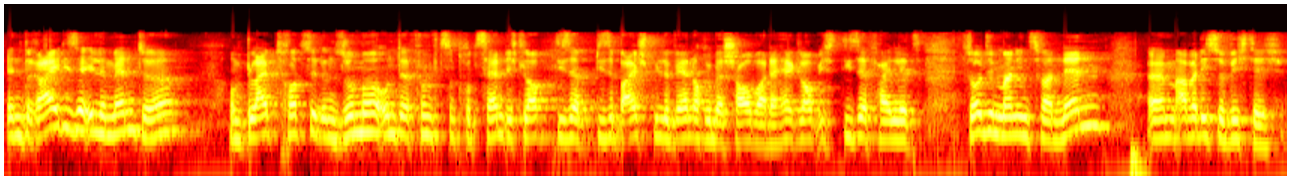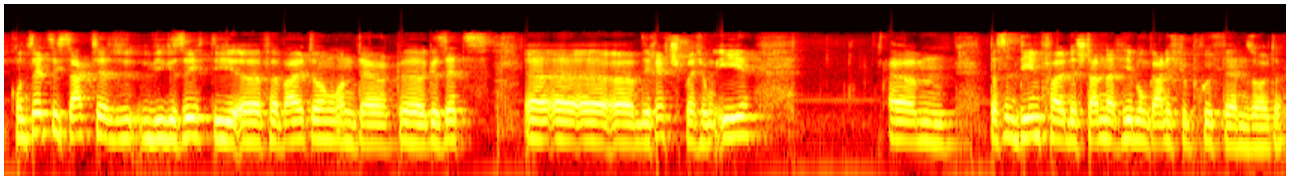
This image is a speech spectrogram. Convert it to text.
in drei dieser Elemente und bleibt trotzdem in Summe unter 15 Prozent. Ich glaube, diese Beispiele wären auch überschaubar. Daher glaube ich, dieser Fall jetzt sollte man ihn zwar nennen, ähm, aber nicht so wichtig. Grundsätzlich sagt ja, wie gesagt, die äh, Verwaltung und der äh, Gesetz, äh, äh, äh die Rechtsprechung eh, ähm, dass in dem Fall eine Standardhebung gar nicht geprüft werden sollte.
